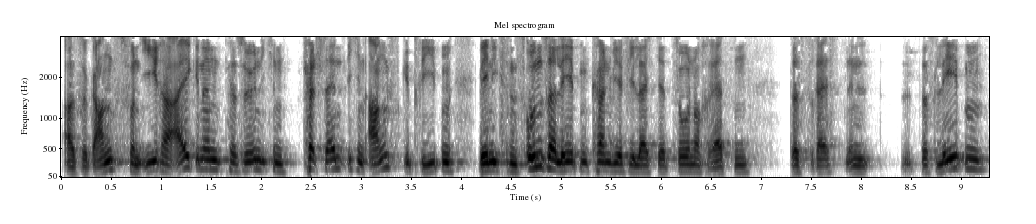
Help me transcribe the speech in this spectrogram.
also ganz von ihrer eigenen persönlichen, verständlichen Angst getrieben. Wenigstens unser Leben können wir vielleicht jetzt so noch retten. Das, Rest, das Leben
